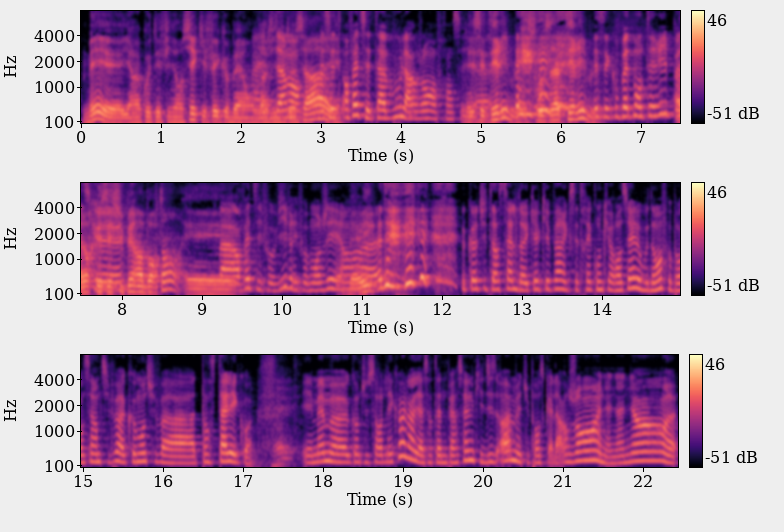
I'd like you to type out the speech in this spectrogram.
Mais euh, il y a un côté financier qui fait que ben on Ouais, va vivre de ça. Mais et- En fait, c'est tabou l'argent en France. Mais Et, c'est euh, terrible. Je trouve ça terrible. C'est complètement terrible parce Alors que, c'est super important. Et Bah, en fait, il faut vivre, il faut manger. hein. Bah Quand tu t'installes dans quelque part et que c'est très concurrentiel, au bout d'un moment, il faut penser un petit peu à comment tu vas t'installer. quoi. Et même euh, quand tu sors de l'école, hein, il y a certaines personnes qui disent Oh, mais tu penses qu'à l'argent, gna gna gna.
